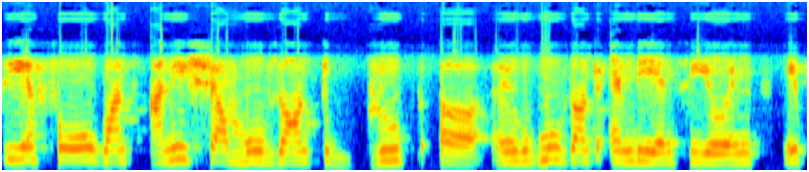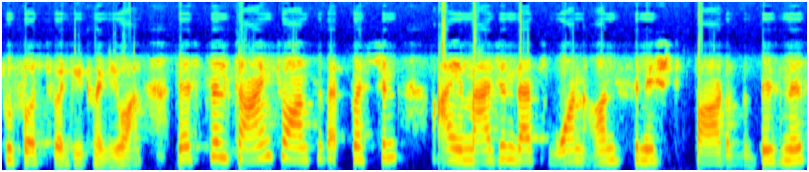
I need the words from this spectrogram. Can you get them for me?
CFO once Anish Shah moves on to group, uh, moves on to MD and CEO in April 1st, 2021? There's still time to answer that question. I imagine that's one unfinished part of the business.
